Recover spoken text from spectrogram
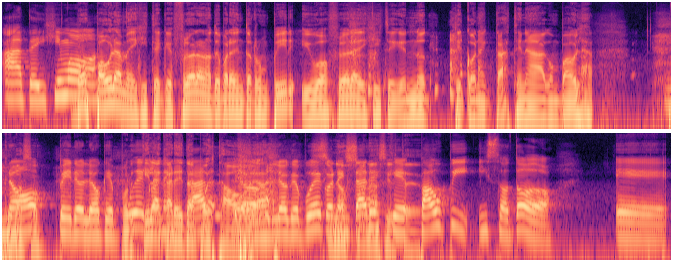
Ah, te dijimos. Vos, Paula, me dijiste que Flora no te paró de interrumpir y vos, Flora, dijiste que no te conectaste nada con Paula. ¿Qué No, pasó? pero lo que ¿Por pude qué la careta conectar- puesta lo- ahora? Lo, que pude Si no conectar es que ustedes. Paupi hizo todo. Eh,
